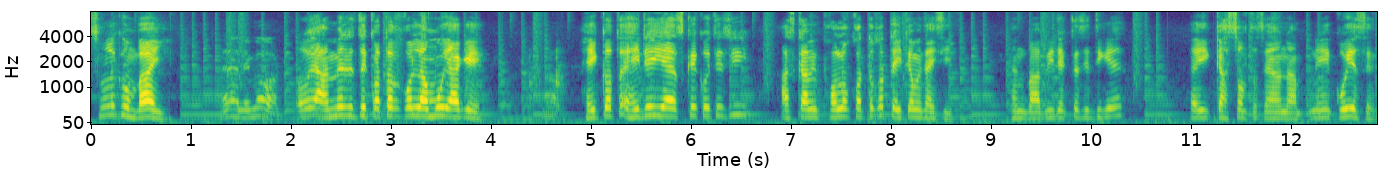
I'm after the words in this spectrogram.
আসসালামু আলাইকুম ভাই। হ্যাঁ লিমন। ওই আমের যে কথা কইলাম ওই আগে। হ্যাঁ। সেই কথা সেইটাই আজকে কইতেছি। আজকে আমি ফলো কত করতে এইটা আমি চাইছি। এখন ভাবি দেখতেছি দিকে এই কাজ চলতেছে এখন আপনি কই আছেন?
